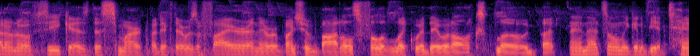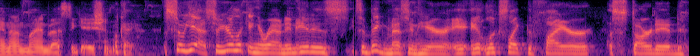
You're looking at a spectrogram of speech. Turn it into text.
I don't know if Zika is this smart, but if there was a fire and there were a bunch of bottles full of liquid, they would all explode. But and that's only going to be a ten on my investigation. Okay. So yeah, so you're looking around and it is it's a big mess in here. It, it looks like the fire started,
